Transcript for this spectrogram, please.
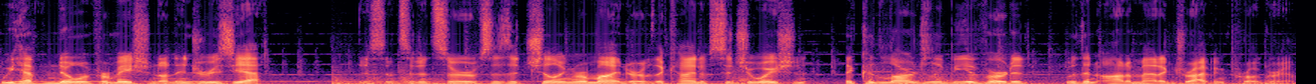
we have no information on injuries yet. This incident serves as a chilling reminder of the kind of situation that could largely be averted with an automatic driving program.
